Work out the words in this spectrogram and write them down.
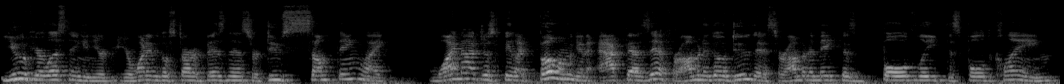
you, if you're listening and you're you're wanting to go start a business or do something, like why not just be like, boom, I'm going to act as if, or I'm going to go do this, or I'm going to make this bold leap, this bold claim.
